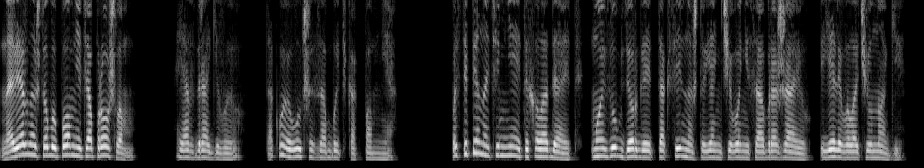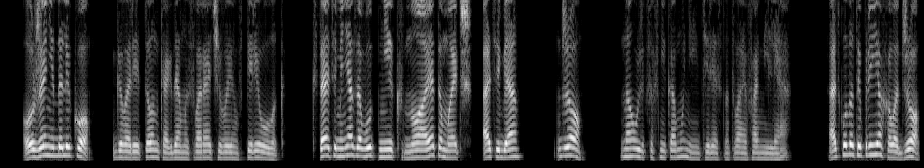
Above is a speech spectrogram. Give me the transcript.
Наверное, чтобы помнить о прошлом. Я вздрагиваю. Такое лучше забыть, как по мне. Постепенно темнеет и холодает. Мой зуб дергает так сильно, что я ничего не соображаю, еле волочу ноги. Уже недалеко, говорит он, когда мы сворачиваем в переулок. Кстати, меня зовут Ник, ну а это Мэтч. А тебя? Джо. На улицах никому не интересна твоя фамилия. Откуда ты приехала, Джо?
